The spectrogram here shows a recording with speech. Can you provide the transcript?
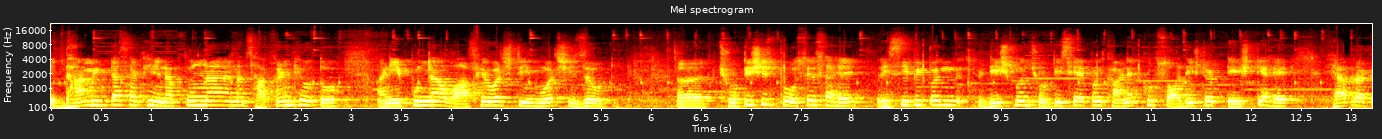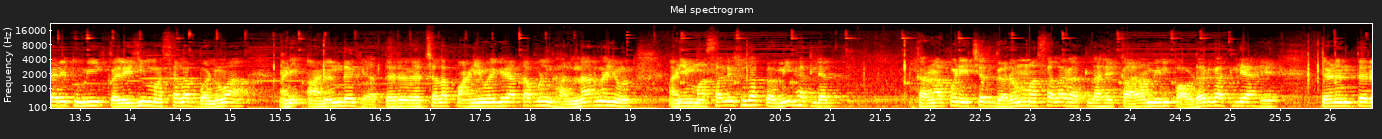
एक दहा मिनटासाठी आहे ना पुन्हा ना झाकण ठेवतो आणि पुन्हा वाफेवर स्टीमवर शिजवतो. छोटीशीच प्रोसेस आहे. रेसिपी पण डिश पण छोटीशी आहे पण खाण्यात खूप स्वादिष्ट टेस्टी आहे. ह्या प्रकारे तुम्ही कलेजी मसाला बनवा आणि आनंद घ्या. तर चला पाणी वगैरे आता आपण घालणार नाही आहोत आणि मसालेसुद्धा कमी घातल्यात. कारण आपण याच्यात गरम मसाला घातला आहे काळा मिरी पावडर घातली आहे. त्यानंतर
